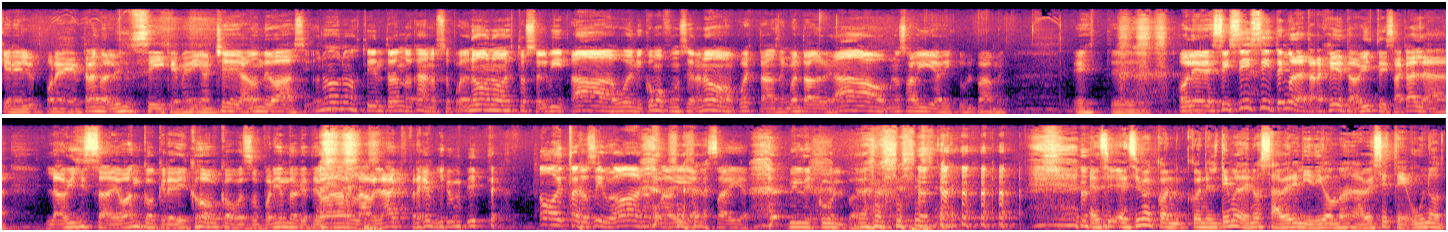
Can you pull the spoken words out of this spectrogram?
que en el. poner, entrando al VIP, sí, que me digan, che, ¿a dónde vas? Y no, no, estoy entrando acá, no se puede. No, no, esto es el VIP. Ah, bueno, ¿y cómo funciona? No, cuesta 50 dólares. Ah, no sabía, disculpame. Este. O le decís, sí, sí, tengo la tarjeta, ¿viste? Y sacás la, la visa de Banco Credicom, como suponiendo que te va a dar la Black Premium, ¿viste? Oh, esta no sirve. Ah, no sabía, no sabía. Mil disculpas. Enci- Encima con, con el tema de no saber el idioma, a veces te, uno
